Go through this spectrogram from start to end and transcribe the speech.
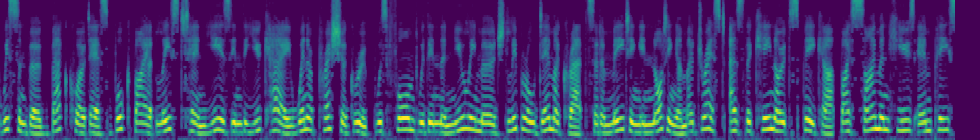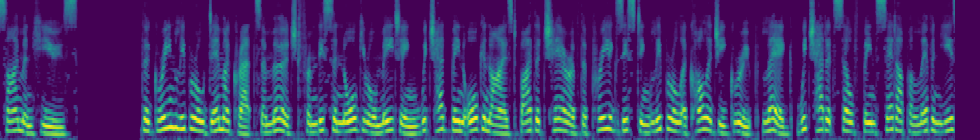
Wissenberg-s book by at least ten years in the UK when a pressure group was formed within the newly merged Liberal Democrats at a meeting in Nottingham addressed as the keynote speaker by Simon Hughes MP Simon Hughes. The Green Liberal Democrats emerged from this inaugural meeting which had been organized by the chair of the pre-existing Liberal Ecology Group which had itself been set up 11 years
